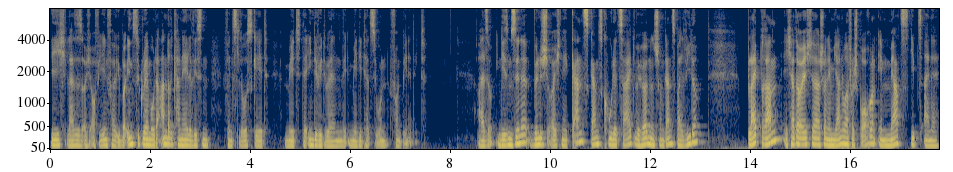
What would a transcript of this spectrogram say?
ich lasse es euch auf jeden Fall über Instagram oder andere Kanäle wissen, wenn es losgeht mit der individuellen Meditation von Benedikt. Also in diesem Sinne wünsche ich euch eine ganz, ganz coole Zeit. Wir hören uns schon ganz bald wieder. Bleibt dran. Ich hatte euch ja schon im Januar versprochen, im März gibt es eine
